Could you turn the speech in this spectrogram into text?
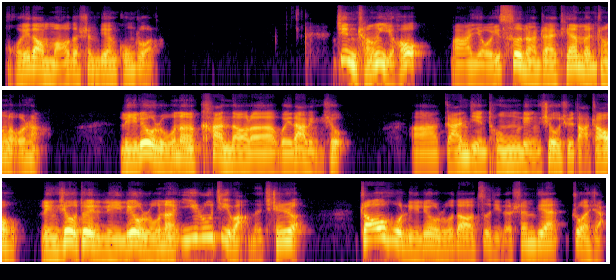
回到毛的身边工作了。进城以后啊，有一次呢，在天安门城楼上，李六如呢看到了伟大领袖，啊，赶紧同领袖去打招呼。领袖对李六如呢一如既往的亲热，招呼李六如到自己的身边坐下，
